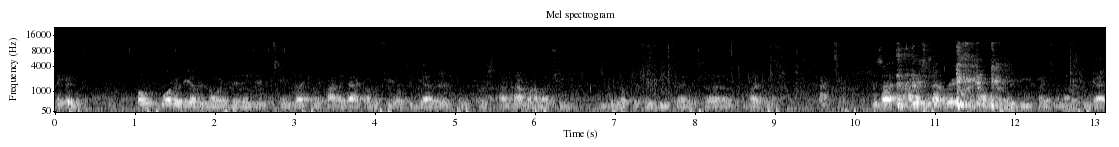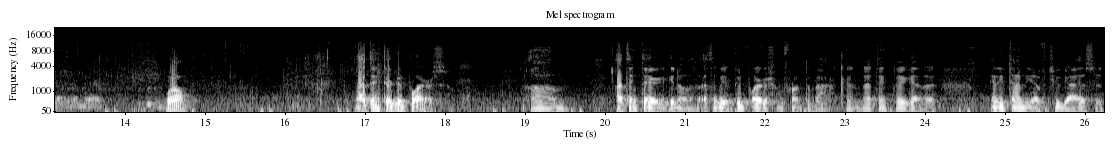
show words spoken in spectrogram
they've been, both one or the other's always been injured, it seems like, and they're finally back on the field together for the first time. And I don't know how much you even looked at their defense, uh, but does that, how much does that raise the level of their defense when those two guys are in there? Well, I think they're good players. Um, I think they, you know, I think they have good players from front to back, and I think they, yeah, the, anytime you have two guys that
